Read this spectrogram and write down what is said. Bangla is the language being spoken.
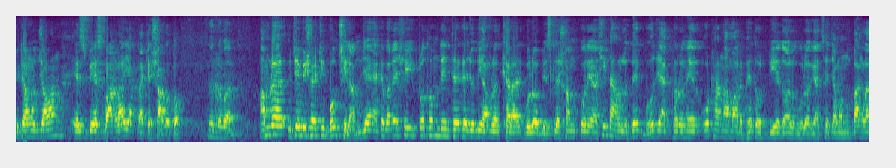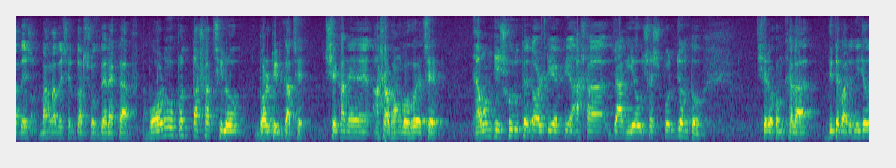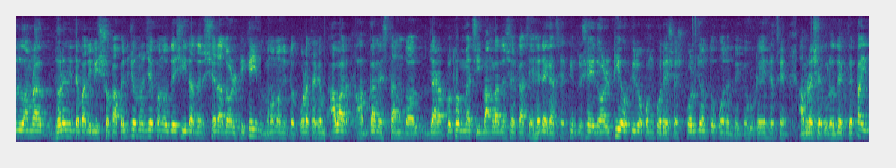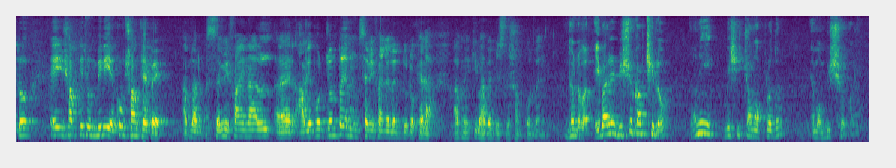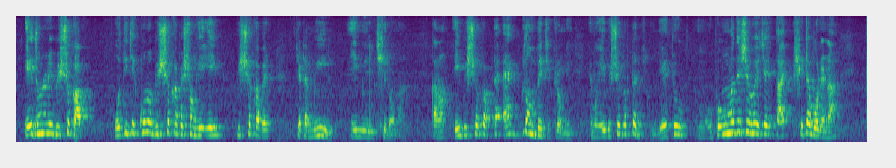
ইকরামুজ্জামান এসবিএস বাংলায় আপনাকে স্বাগত। ধন্যবাদ। আমরা যে বিষয়টি বলছিলাম যে একেবারে সেই প্রথম দিন থেকে যদি আমরা খেলাগুলো বিশ্লেষণ করে আসি তাহলে দেখব যে এক ধরনের ওঠা নামার ভেতর দিয়ে দলগুলো গেছে। যেমন বাংলাদেশ বাংলাদেশের দর্শকদের একটা বড় প্রত্যাশা ছিল দলটির কাছে। সেখানে আশাভঙ্গ হয়েছে। এমনকি শুরুতে দলটি একটি আশা জাগিয়েও শেষ পর্যন্ত সেরকম খেলা দিতে পারেনি যদিও আমরা ধরে নিতে পারি বিশ্বকাপের জন্য যে কোনো দেশই তাদের সেরা দলটিকেই মনোনীত করে থাকে। আবার আফগানিস্তান দল, যারা প্রথম ম্যাচই বাংলাদেশের কাছে হেরে গেছে, কিন্তু সেই দলটিও কীরকম করে শেষ পর্যন্ত উপরের দিকে উঠে এসেছে, আমরা সেগুলো দেখতে পাই। তো এই সব কিছু মিলিয়ে খুব সংক্ষেপে আপনার সেমিফাইনাল এর আগে পর্যন্ত এবং সেমিফাইনালের দুটো খেলা, আপনি কীভাবে বিশ্লেষণ করবেন? ধন্যবাদ। এবারের বিশ্বকাপ ছিল অনেক বেশি চমকপ্রদ এবং বিশ্বকর এই ধরনের বিশ্বকাপ, অতীতে কোনো বিশ্বকাপের সঙ্গে এই বিশ্বকাপের যেটা মিল, এই মিল ছিল না। কারণ এই বিশ্বকাপটা একদম ব্যতিক্রমী এবং এই বিশ্বকাপটা যেহেতু উপমহাদেশে হয়েছে, তাই সেটা বলে না,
